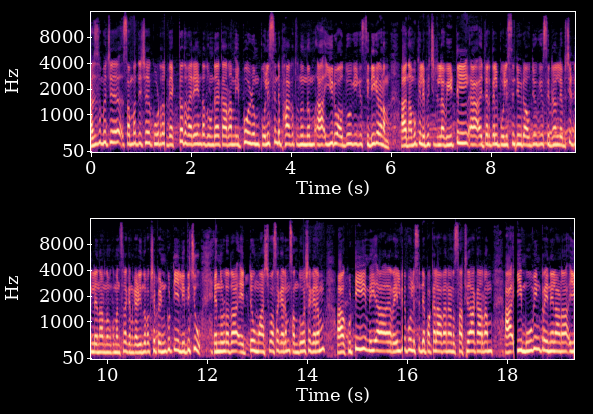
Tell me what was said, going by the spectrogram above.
അത് സംബന്ധിച്ച് സംബന്ധിച്ച് കൂടുതൽ വ്യക്തത വരേണ്ടതുണ്ട്. കാരണം ഇപ്പോഴും പോലീസിന്റെ ഭാഗത്തു നിന്നും ഈ ഒരു ഔദ്യോഗിക സ്ഥിരീകരണം നമുക്ക് ലഭിച്ചിട്ടില്ല. വീട്ടിൽ ഇത്തരത്തിൽ പോലീസിന്റെ ഒരു ഔദ്യോഗിക സ്ഥിരീകരണം ലഭിച്ചിട്ടില്ല എന്നാണ് നമുക്ക് മനസ്സിലാക്കാൻ കഴിയുന്നത്. പക്ഷേ പെൺകുട്ടിയെ ലഭിച്ചു എന്നുള്ളത് ഏറ്റവും ആശ്വാസകരം സന്തോഷകരം. കുട്ടി റെയിൽവേ പോലീസിന്റെ പക്കലാവാനാണ് സാധ്യത. കാരണം ഈ മൂവിംഗ് ട്രെയിനിലാണ് ഈ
